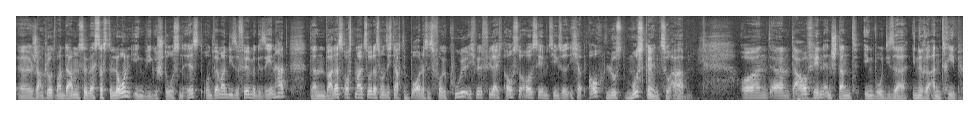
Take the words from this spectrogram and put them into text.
äh, Jean-Claude Van Damme, Sylvester Stallone irgendwie gestoßen ist. Und wenn man diese Filme gesehen hat, dann war das oftmals so, dass man sich dachte, boah, das ist voll cool, ich will vielleicht auch so aussehen, beziehungsweise ich habe auch Lust, Muskeln zu haben. Und ähm, daraufhin entstand irgendwo dieser innere Antrieb,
